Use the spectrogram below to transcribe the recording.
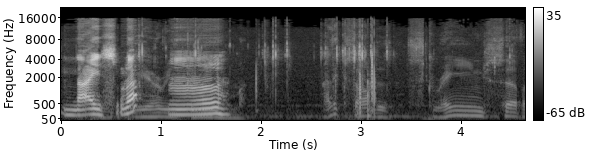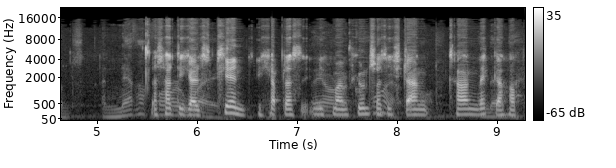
Nice, oder? Das hatte ich als Kind. Ich habe das nicht mal in 24 Tagen, Tagen weggehabt.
